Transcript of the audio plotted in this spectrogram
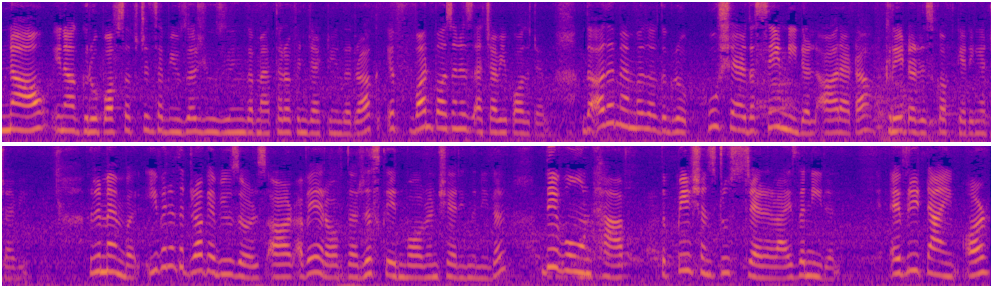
Now, in a group of substance abusers using the method of injecting the drug, if one person is HIV positive, the other members of the group who share the same needle are at a greater risk of getting HIV. Remember, even if the drug abusers are aware of the risk involved in sharing the needle, they won't have the patience to sterilize the needle every time or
